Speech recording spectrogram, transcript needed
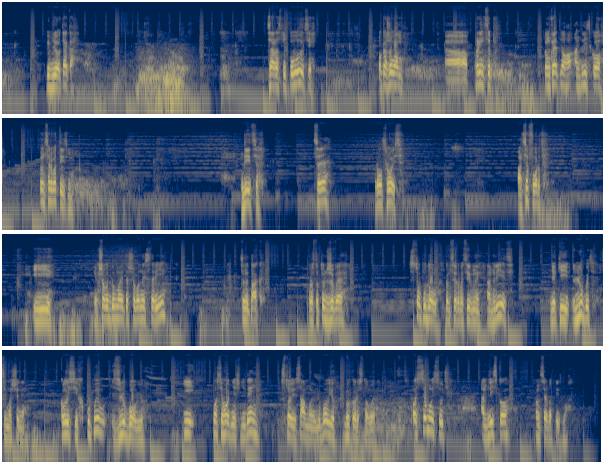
бібліотека. Зараз тут по вулиці покажу вам а, принцип конкретного англійського консерватизму. Дивіться, це Rolls-Royce. А це Ford. І якщо ви думаєте, що вони старі, це не так. Просто тут живе стопудов консервативний англієць, який любить ці машини. Колись їх купив з любов'ю. І по сьогоднішній день з тою самою любов'ю використовує. Ось цьому і суть англійського консерватизму.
